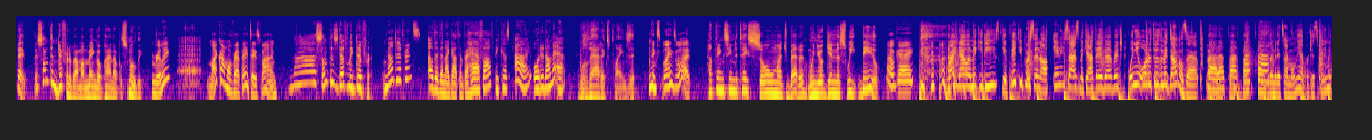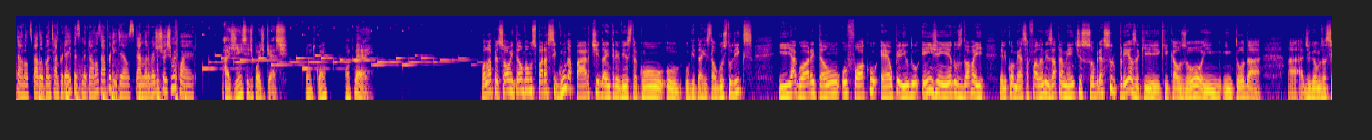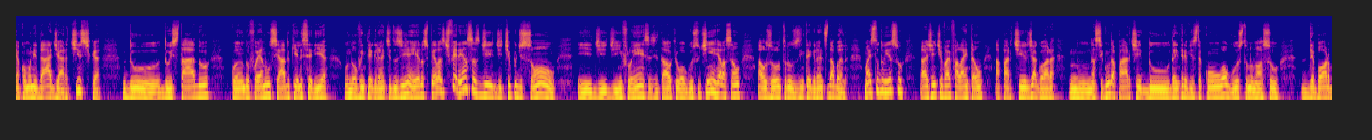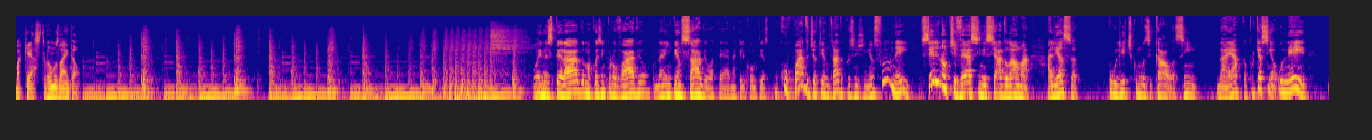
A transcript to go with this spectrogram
Babe, there's something different about my mango pineapple smoothie. Really? My caramel frappe tastes fine. Nah, something's definitely different. No difference? Other than I got them for half off because I ordered on the app. Well, that explains it. Explains what? How things seem to taste so much better when you're getting a sweet deal. Okay. right now at Mickey D's, get 50% off any size McCafe beverage when you order through the McDonald's app. Ba-da-ba-ba-ba. Limited time only at participating McDonald's. Valid one time per day. Visit McDonald's app for details. Download and registration required. agenciadepodcast.com.br Olá pessoal, então vamos para a segunda parte da entrevista com o, o guitarrista Augusto Lix. E agora, então, o foco é o período Engenheiros do Havaí. Ele começa falando exatamente sobre a surpresa que, que causou em, em toda, a, digamos assim, a comunidade artística do, do estado quando foi anunciado que ele seria o novo integrante dos engenheiros pelas diferenças de, de tipo de som e de, de, influências e tal que o Augusto tinha em relação aos outros integrantes da banda. Mas tudo isso a gente vai falar então a partir de agora, na segunda parte do, da entrevista com o Augusto no nosso The Borba Cast. Vamos lá então. Foi inesperado, uma coisa improvável, né, impensável até naquele contexto. O culpado de eu ter entrado para os engenheiros foi o Ney. Se ele não tivesse iniciado lá uma aliança político-musical, assim, na época, porque assim, ó, o Ney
